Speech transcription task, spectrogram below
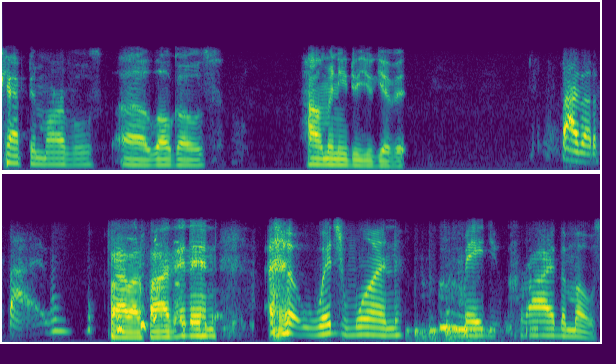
Captain Marvels uh, logos, how many do you give it? Five out of five. Five out of five. and then, which one made you cry the most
